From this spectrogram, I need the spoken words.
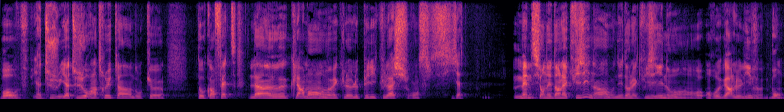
Bon, il y a toujours, il y a toujours un truc. Hein, donc, euh, donc en fait, là, euh, clairement, avec le, le pelliculage, il y a, même si on est dans la cuisine, hein, on est dans la cuisine, on, on, regarde le livre. Bon,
